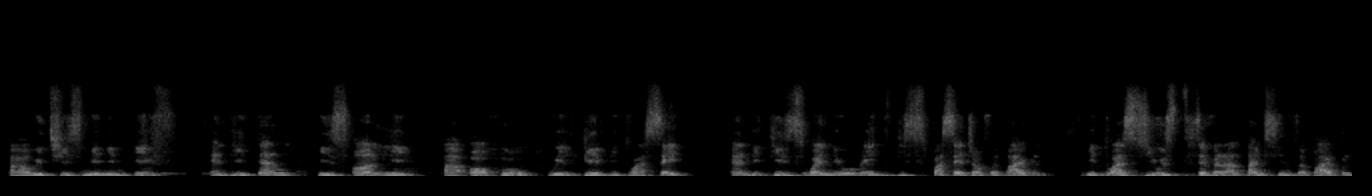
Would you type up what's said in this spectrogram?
uh, which is meaning if, and eaten is only uh, or who will give, it was said. And it is when you read this passage of the Bible, it was used several times in the Bible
